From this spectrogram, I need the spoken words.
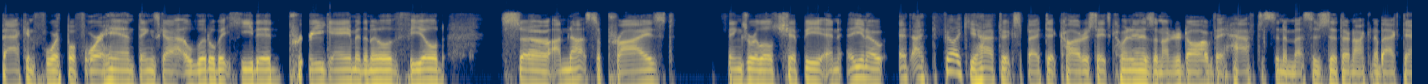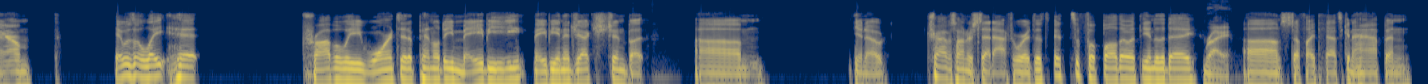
back and forth beforehand. Things got a little bit heated pre-game in the middle of the field. So I'm not surprised things were a little chippy. And, you know, I feel like you have to expect it. Colorado State's coming in as an underdog. They have to send a message that they're not going to back down. It was a late hit, probably warranted a penalty, maybe, maybe an ejection, but, um, you know, Travis Hunter said afterwards, it's, it's a football though. At the end of the day, right? Um, stuff like that's going to happen,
